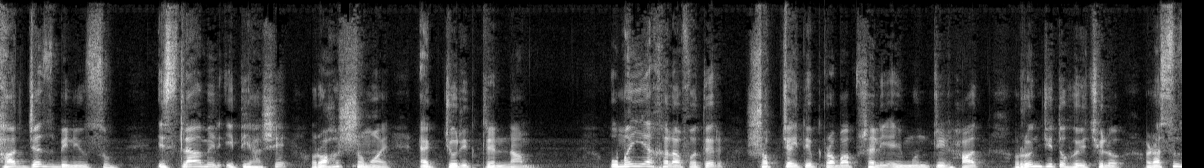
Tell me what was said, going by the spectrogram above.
হাজ্জাজ বিন ইউসুফ, ইসলামের ইতিহাসে রহস্যময় এক চরিত্রের নাম। উমাইয়া খেলাফতের সবচাইতে প্রভাবশালী এই মন্ত্রীর হাত রঞ্জিত হয়েছিল রাসুল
